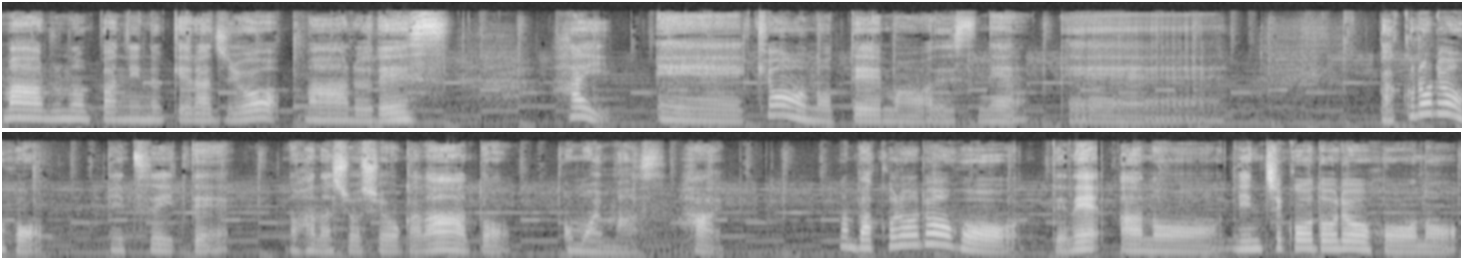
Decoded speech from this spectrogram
マールのパニ抜けラジオマールです。はい、えー、今日のテーマはですね、えー、暴露療法についての話をしようかなと思います。はい、まあ、暴露療法ってねあの認知行動療法の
